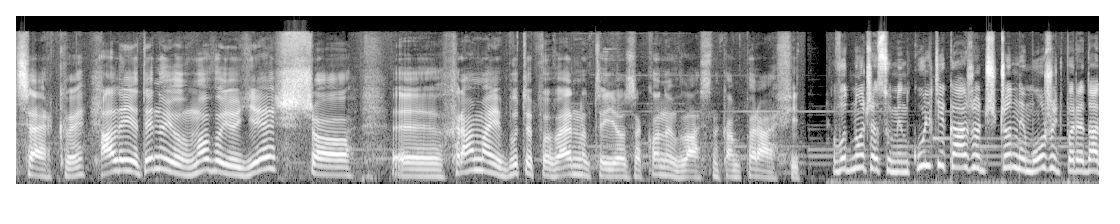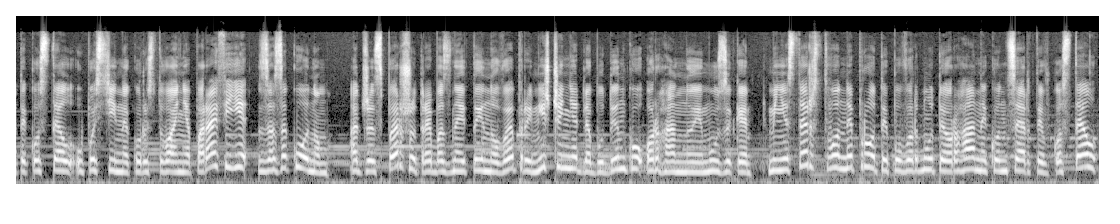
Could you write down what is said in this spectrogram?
церкви. Але єдиною умовою є, що храм має бути повернутий його законним власникам парафії. Водночас у Мінкульті кажуть, що не можуть передати костел у постійне користування парафії за законом, адже спершу треба знайти нове приміщення для будинку органної музики. Міністерство не проти повернути органи концерти в костел,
